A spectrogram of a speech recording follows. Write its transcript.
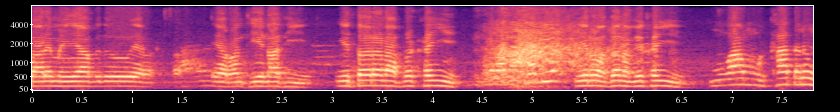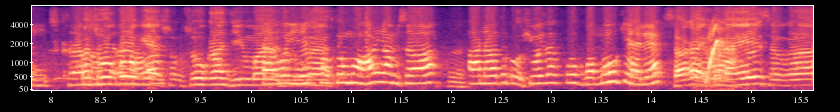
બારે મહિને આ બધું હેરાન થઈએ ના થઈએ. એ તરણ આપણે ખાઈએ. એ રોધન અમે ખાઈએ. તને છોકરો કે છોકરા જીવ એક તો એમ છે તો તો કે સગા એવું નહીં છોકરા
